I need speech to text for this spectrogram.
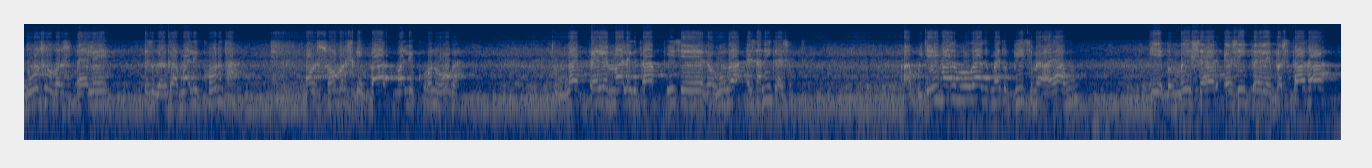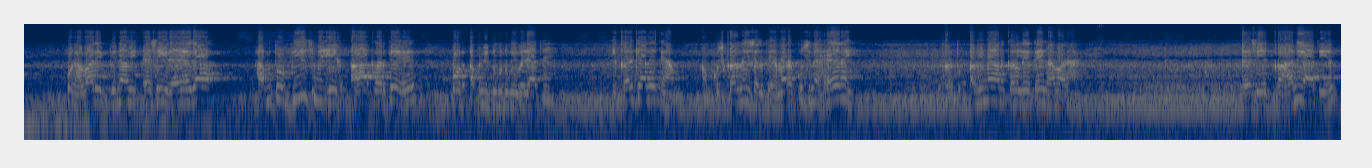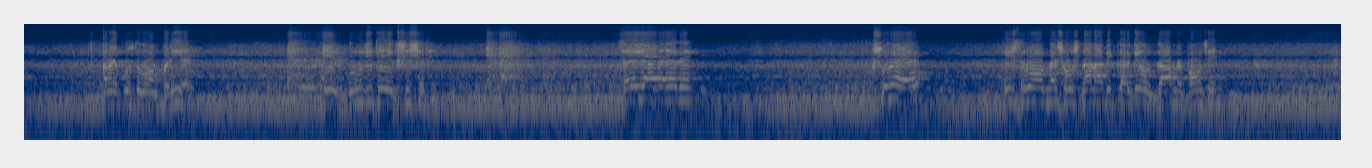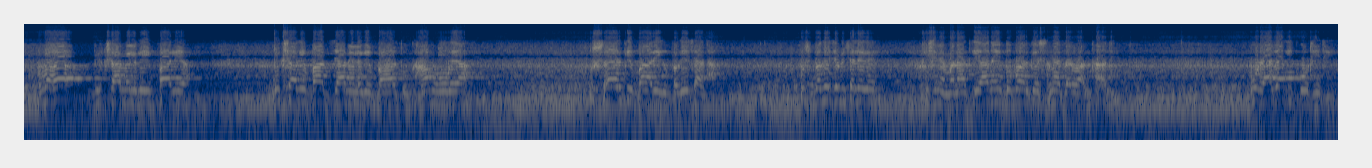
दो सौ वर्ष पहले इस घर का मालिक कौन था? और सौ वर्ष के बाद मालिक कौन होगा? तो मैं पहले मालिक था, पीछे रहूँगा, ऐसा नहीं कह सकते। आपको यही मालूम होगा कि मैं तो बीच में आया हूँ ये बम्बई शहर ऐसे ही पहले बसता था और हमारे बिना भी ऐसे ही रहेगा। हम तो बीच में एक आ करके और अपनी डुगडुगी बजाते हैं। ये कर क्या लेते हैं हम? हम कुछ कर नहीं सकते, हमारा कुछ न है नहीं। परंतु तो अभिमान कर लेते हैं हमारा। ऐसी एक कहानी आती है, हमने पुस्तकों में पढ़ी है। एक गुरु जी थे, एक शिष्य थे। चले जा रहे थे। सुबह किस रोग में सो स्नान आदि करके और गाँव में पहुँचे। भिक्षा मिल गई, पा लिया। भिक्षा के बाद जाने लगे, बाहर तो घाम हो गया। तो शहर के बाहर एक बगीचा था। उस बगीचे में चले गए। किसी ने मना किया, नहीं, दोपहर के समय दरबार था नहीं। वो राजा की कोठी थी।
